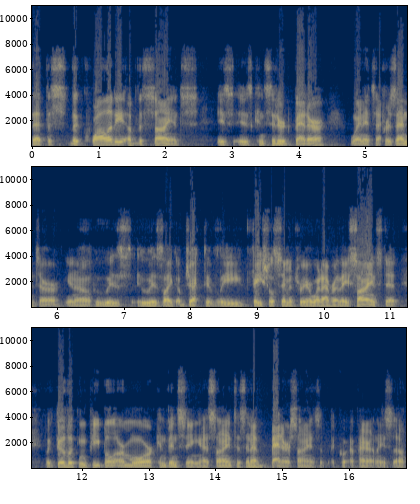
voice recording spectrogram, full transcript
that the the quality of the science is is considered better when it's a presenter, you know, who is who is like objectively facial symmetry or whatever. They scienced it, but good-looking people are more convincing as scientists and have better science apparently. So,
